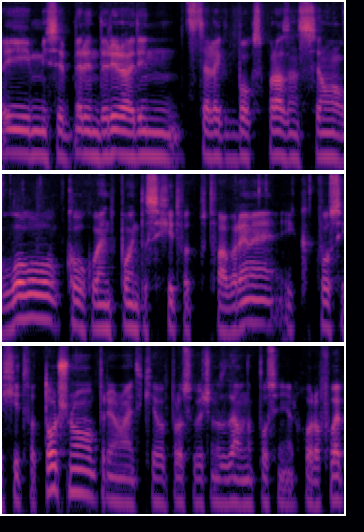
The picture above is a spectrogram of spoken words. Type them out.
и ми се рендерира един select box празен с едно лого, колко endpoint се хитват по това време и какво се хитва точно. Примерно е такива въпроси обичам да задавам на по-синьор хора в web.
